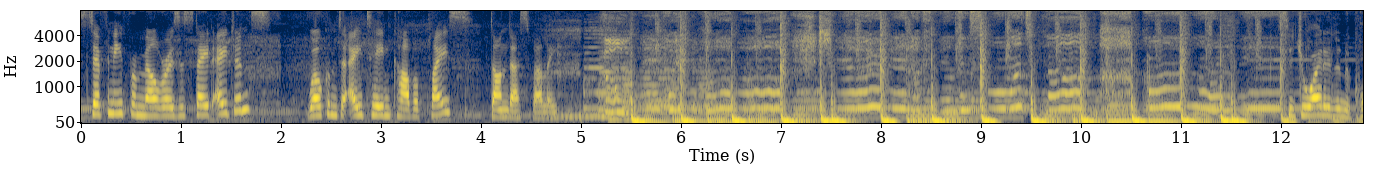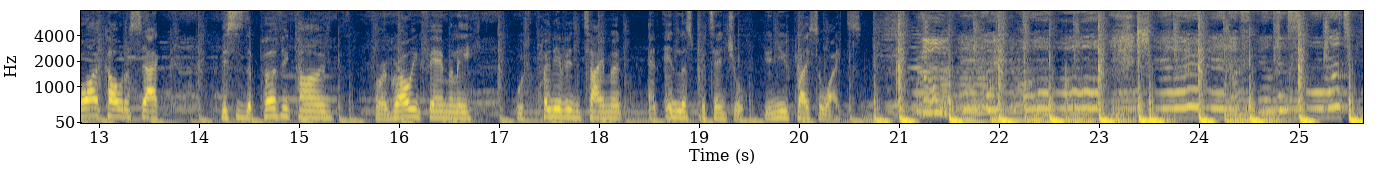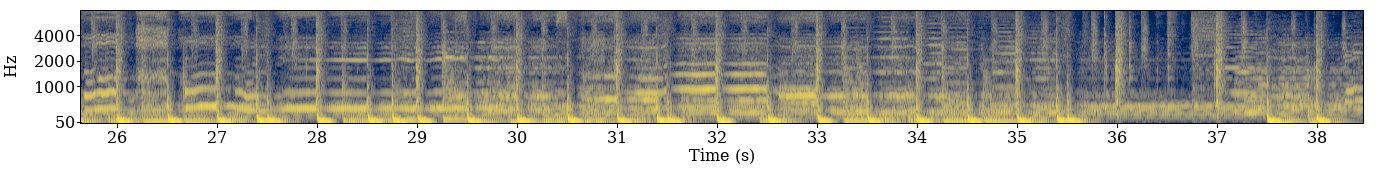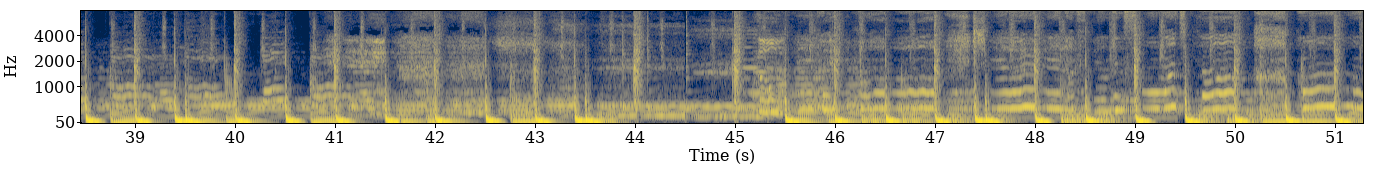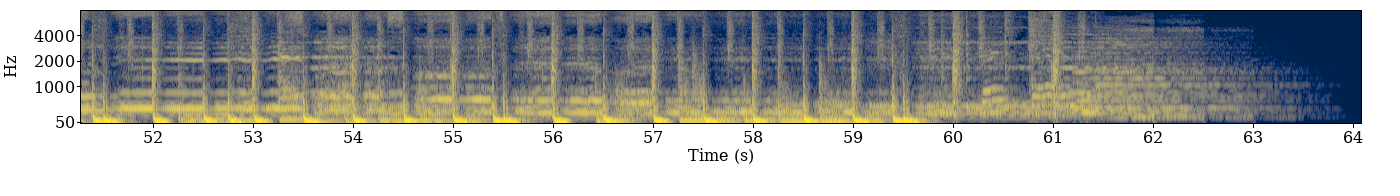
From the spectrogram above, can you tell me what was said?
Stephanie from Melrose Estate Agents. Welcome to 18 Carver Place, Dundas Valley. Situated in a quiet cul-de-sac, this is the perfect home for a growing family with plenty of entertainment and endless potential. Your new place awaits.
